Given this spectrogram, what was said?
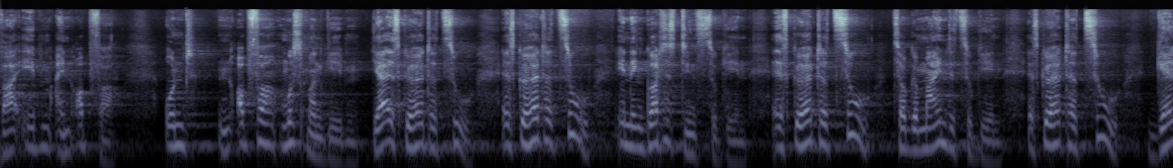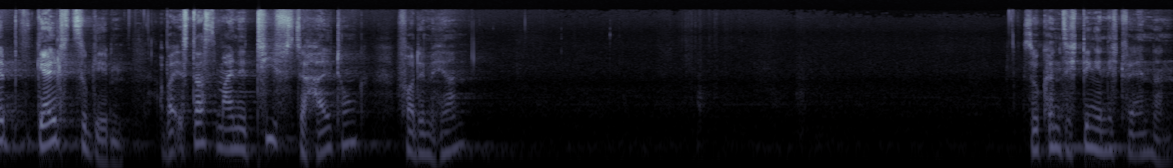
war eben ein Opfer. Und ein Opfer muss man geben. Ja, es gehört dazu. Es gehört dazu, in den Gottesdienst zu gehen. Es gehört dazu, zur Gemeinde zu gehen. Es gehört dazu, Geld, zu geben. Aber ist das meine tiefste Haltung vor dem Herrn? So können sich Dinge nicht verändern.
